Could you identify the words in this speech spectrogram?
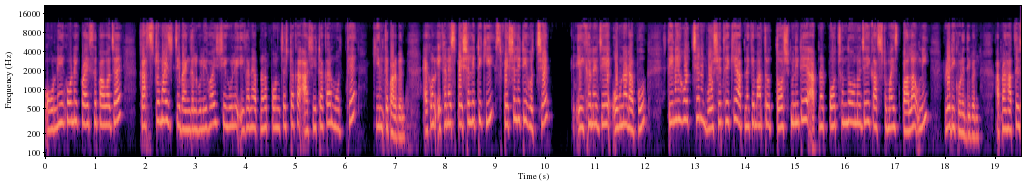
অনেক অনেক প্রাইসে পাওয়া যায় কাস্টমাইজ যে ব্যাঙ্গেল গুলি হয়, সেগুলি এখানে আপনারা পঞ্চাশ টাকা, আশি টাকার মধ্যে কিনতে পারবেন। এখন এখানে স্পেশালিটি কি? স্পেশালিটি হচ্ছে এইখানে যে ওনার আপু, তিনি হচ্ছেন বসে থেকে আপনাকে মাত্র দশ মিনিটে আপনার পছন্দ অনুযায়ী কাস্টমাইজড বালা উনি রেডি করে দিবেন। আপনার হাতের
